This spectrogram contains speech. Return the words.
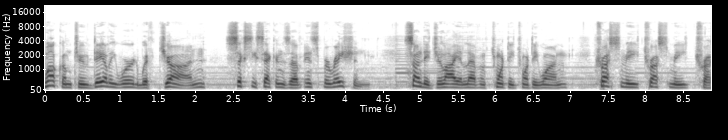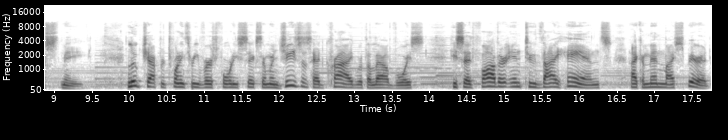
Welcome to Daily Word with John, 60 Seconds of Inspiration, Sunday, July 11th, 2021. Trust me, trust me, trust me. Luke chapter 23, verse 46 And when Jesus had cried with a loud voice, he said, Father, into thy hands I commend my spirit.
